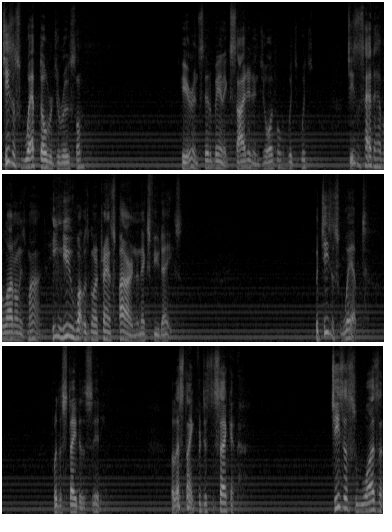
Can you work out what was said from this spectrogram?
Jesus wept over Jerusalem here instead of being excited and joyful, which, which Jesus had to have a lot on his mind. He knew what was going to transpire in the next few days. But Jesus wept for the state of the city. But let's think for just a second Jesus wasn't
